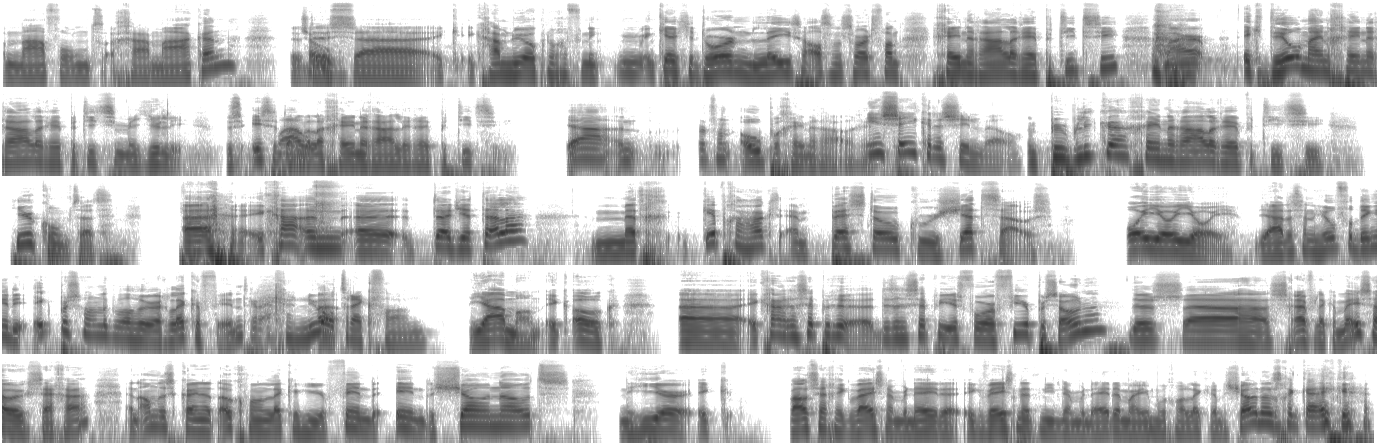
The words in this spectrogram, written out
vanavond ga maken. Zo. Dus eh, ik, ik ga hem nu ook nog even een, een keertje doorlezen als een soort van generale repetitie. Maar ik deel mijn generale repetitie met jullie. Dus is het dan wel een generale repetitie? Ja, een soort van open generale repetitie. In zekere zin wel. Een publieke generale repetitie. Hier komt het. Eh, ik ga een eh tagliatelle met kip gehakt en pesto courgette saus. Oei, oei, oei. Ja, er zijn heel veel dingen die ik persoonlijk wel heel erg lekker Ik vind. krijg er nu Eh, al trek van. Ja, man, ik ook. Eh, ik ga een receptje. eh, dit receptje is voor vier personen. Dus eh, schrijf lekker mee, zou ik zeggen. En anders kan je het ook gewoon lekker hier vinden in de show notes. En hier, ik wou zeggen, ik wijs naar beneden. Ik wees net niet naar beneden, maar je moet gewoon lekker in de show notes gaan kijken.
